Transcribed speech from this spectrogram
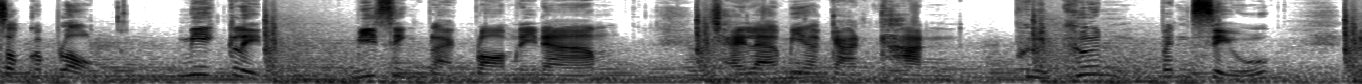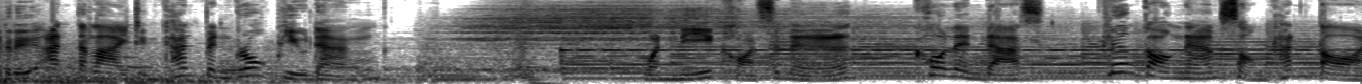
สกปรก มีกลิ่น มีสิ่งแปลกปลอมในน้ำ ใช้แล้วมีอาการคัน ผื่นขึ้น เป็นสิว หรืออันตรายถึงขั้นเป็นโรคผิวหนัง วันนี้ขอเสนอ c o l e n d u s เครื่องกรองน้ำสองขั้นตอน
